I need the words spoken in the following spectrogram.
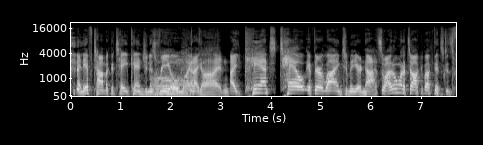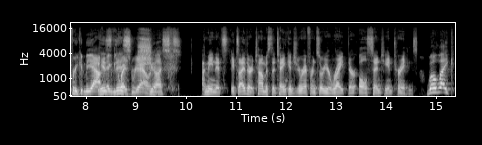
and if Tomic the Tank Engine is real. Oh my and I, god. I can't tell if they're lying to me or not, so I don't want to talk about this because it's freaking me out and is making me this question reality. just I mean, it's it's either a Thomas the Tank Engine reference or you're right. They're all sentient trains. Well, like,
